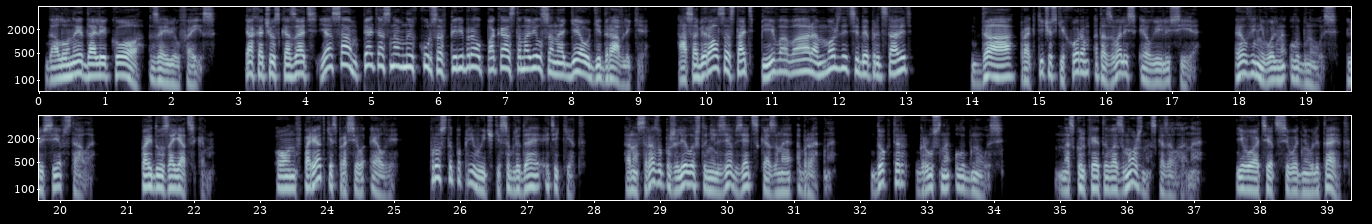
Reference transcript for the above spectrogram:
«До Луны далеко», — заявил Фаис. Я хочу сказать, я сам пять основных курсов перебрал, пока остановился на геогидравлике. А собирался стать пивоваром, можете себе представить? Да, практически хором отозвались Элви и Люсия. Элви невольно улыбнулась. Люсия встала. Пойду за Яциком. Он в порядке? спросила Элви. Просто по привычке, соблюдая этикет. Она сразу пожалела, что нельзя взять сказанное обратно. Доктор грустно улыбнулась. «Насколько это возможно», — сказала она. «Его отец сегодня улетает».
